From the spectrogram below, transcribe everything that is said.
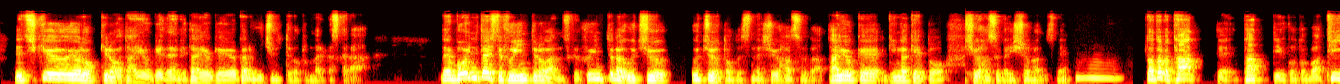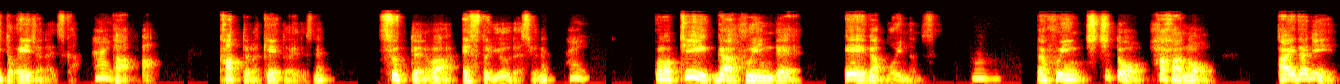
で、地球より大きいのが太陽系であり、太陽系から宇宙ってことになりますから。で、母音に対して不音っていうのがあるんですけど、不音っていうのは宇宙、宇宙とですね、周波数が、太陽系、銀河系と周波数が一緒なんですね。うん例えば、たって、たっていう言葉は t と a じゃないですか。はい。た、あ。かっていうのは k と a ですね。すっていうのは s と u ですよね。はい。この t が不音で、a が母音なんです。うんだから不音、父と母の間に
